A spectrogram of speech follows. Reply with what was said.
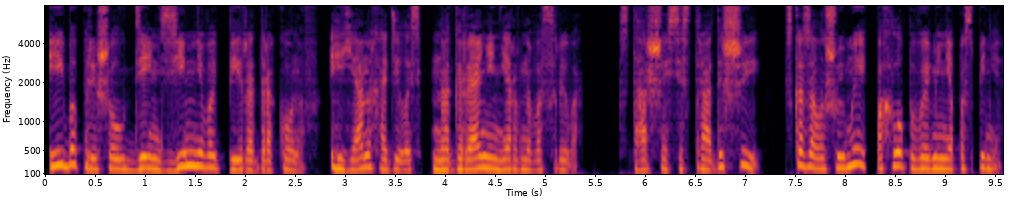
ибо пришел день зимнего пира драконов, и я находилась на грани нервного срыва. «Старшая сестра, дыши», — сказала Шуймэй, похлопывая меня по спине.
